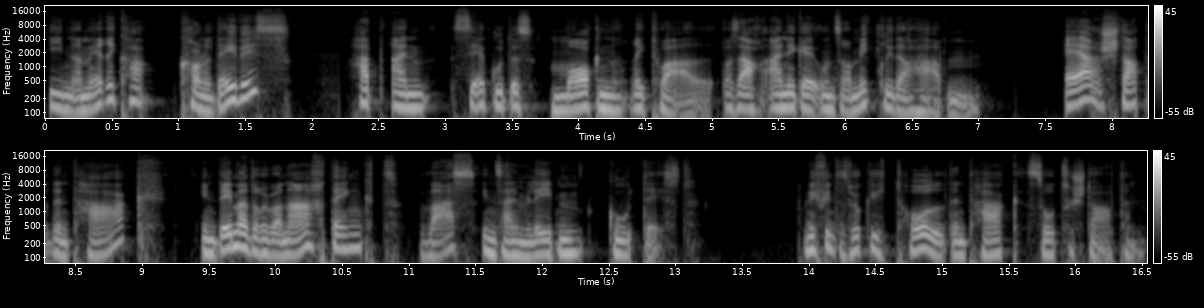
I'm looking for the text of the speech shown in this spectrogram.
in Amerika, Connor Davis, hat ein sehr gutes Morgenritual, was auch einige unserer Mitglieder haben. Er startet den Tag, indem er darüber nachdenkt, was in seinem Leben gut ist. Und ich finde es wirklich toll, den Tag so zu starten.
